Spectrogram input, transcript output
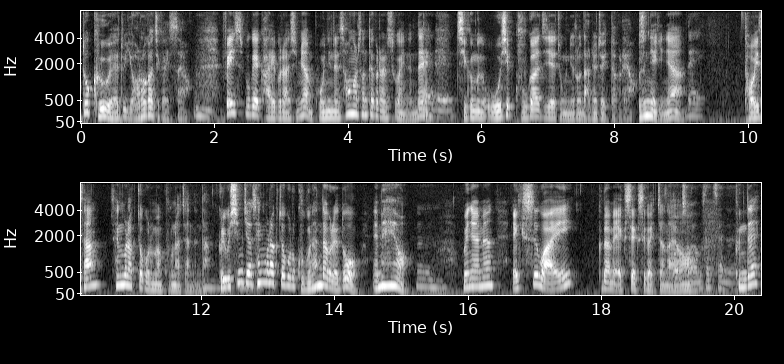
또그 외에도 여러 가지가 있어요. 음. 페이스북에 가입을 하시면 본인의 성을 선택을 할 수가 있는데 네, 네. 지금은 59가지의 종류로 나뉘어져 있다 그래요. 무슨 얘기냐? 네. 더 이상 생물학적으로만 구분하지 않는다. 그리고 심지어 생물학적으로 구분한다 그래도 애매해요. 음. 왜냐하면 X, Y 그 다음에 XX가 있잖아요. 그렇죠. 염색체는. 근데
